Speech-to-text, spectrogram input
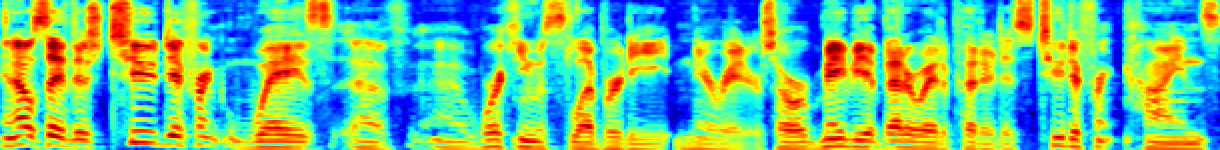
And I'll say there's two different ways of uh, working with celebrity narrators, or maybe a better way to put it is two different kinds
